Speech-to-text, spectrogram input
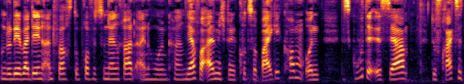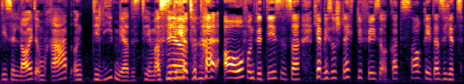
Und du dir bei denen einfach so professionellen Rat einholen kannst. Ja, vor allem, ich bin kurz vorbeigekommen und das Gute ist ja, du fragst ja diese Leute um Rat und die lieben ja das Thema. Sie ja. gehen ja total auf und für dieses, ich habe mich so schlecht gefühlt, ich so, oh Gott, sorry, dass ich jetzt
